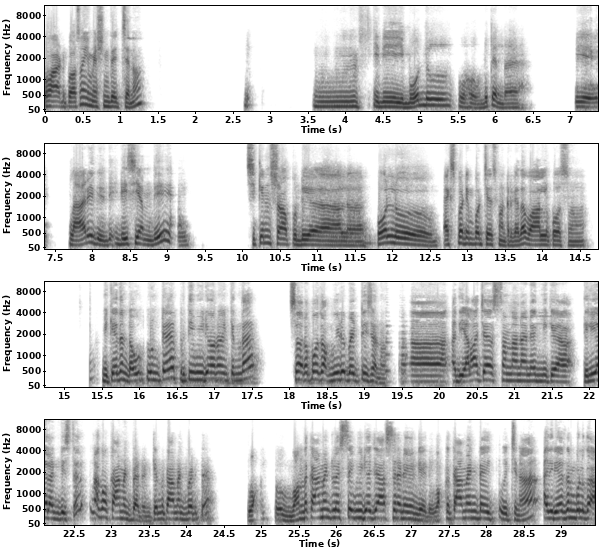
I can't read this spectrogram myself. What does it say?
వాటి కోసం ఈ మిషన్ తెచ్చాను. ఇది బోర్డు ఓహో ఉండిపోయిందా? ఇది లారీది డిసిఎంది. చికెన్ షాప్ వాళ్ళు ఎక్స్పోర్ట్ ఇంపోర్ట్ చేసుకుంటారు కదా వాళ్ళ కోసం. మీకు ఏదైనా డౌట్లు ఉంటే ప్రతి వీడియో కింద సపోజ్ ఒక వీడియో పెట్టేశాను. ఆ, అది ఎలా చేస్తున్నాను అనేది మీకు తెలియాలనిపిస్తే నాకు ఒక కామెంట్ పెట్టండి. కింద కామెంట్ పెడితే వంద కామెంట్లు వస్తే వీడియో చేస్తారని ఏం లేదు. ఒక్క కామెంట్ వచ్చినా అది రీజనబుల్గా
